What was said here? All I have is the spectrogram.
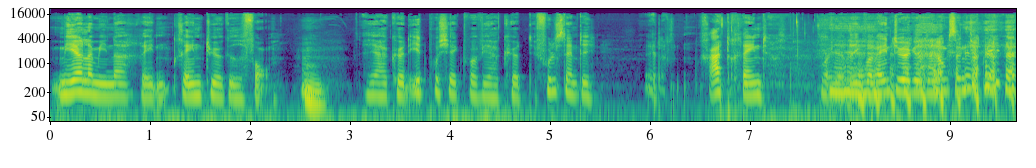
mere eller mindre ren, rendyrket form. Mm. Jeg har kørt et projekt, hvor vi har kørt det fuldstændig, eller ret rent, jeg ved ikke, hvor rendyrket det nogensinde kan blive.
